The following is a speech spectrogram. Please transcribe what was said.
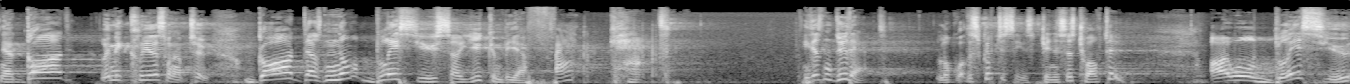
Now, God, let me clear this one up too. God does not bless you so you can be a fat cat. He doesn't do that. Look what the scripture says Genesis 12 2. I will bless you,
